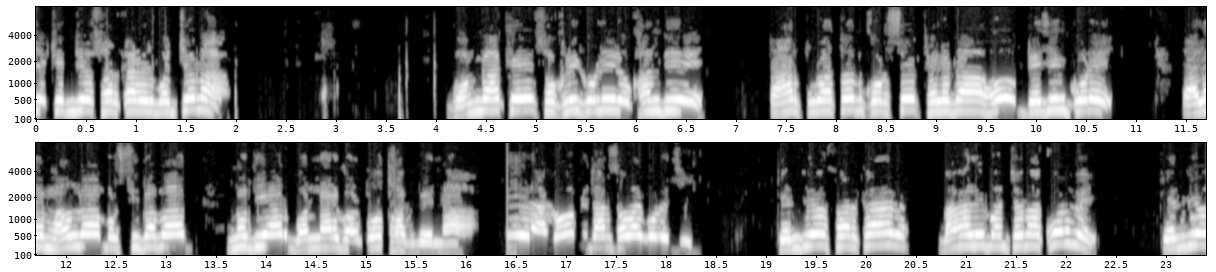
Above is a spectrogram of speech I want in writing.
যে কেন্দ্রীয় সরকারের বঞ্চনা, গঙ্গাকে সখরি গলির ওখান দিয়ে তার পুরাতন কোর্সে ফেলে দেওয়া হোক, ড্রেজিং করে, তাহলে মালদা, মুর্শিদাবাদ, নদিয়ার বন্যার গল্প থাকবে না। এর আগেও বিধানসভায় বলেছি, কেন্দ্রীয় সরকার বাঙালি বঞ্চনা করবে। কেন্দ্রীয়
